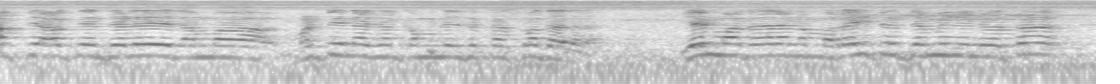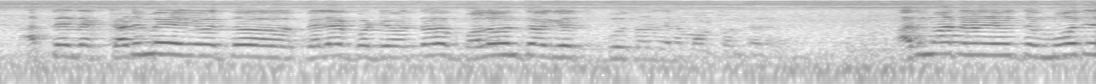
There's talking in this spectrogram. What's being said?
ಆಗ್ತಿ ಆಗ್ತಿ ಅಂತೇಳಿ ನಮ್ಮ ಮಲ್ಟಿನ್ಯಾಷನಲ್ ಕಂಪನೀಸ್ ಕಸ್ಕೊತಾ ಇದ್ದಾರೆ. ಏನ್ ಮಾಡ್ತಾ ಇದ್ದಾರೆ ನಮ್ಮ ರೈತರ ಜಮೀನಿನ ಇವತ್ತು ಅತ್ಯಂತ ಕಡಿಮೆ ಇವತ್ತು ಬೆಲೆ ಕೊಟ್ಟು ಇವತ್ತು ಬಲವಂತವಾಗಿ ಇವತ್ತು ಭೂಸ್ವಾಧೀನ ಮಾಡ್ಕೊಂತಾರೆ. ಅದು ಮಾತ್ರ ಇವತ್ತು ಮೋದಿ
